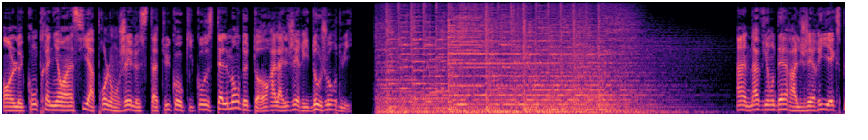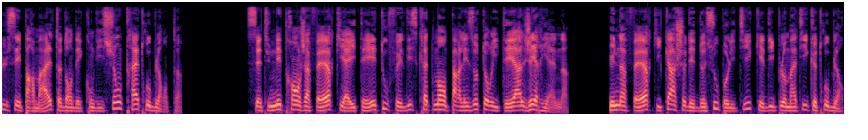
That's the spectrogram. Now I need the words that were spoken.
en le contraignant ainsi à prolonger le statu quo qui cause tellement de tort à l'Algérie d'aujourd'hui. Un avion d'Air Algérie expulsé par Malte dans des conditions très troublantes. C'est une étrange affaire qui a été étouffée discrètement par les autorités algériennes. Une affaire qui cache des dessous politiques et diplomatiques troublants.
